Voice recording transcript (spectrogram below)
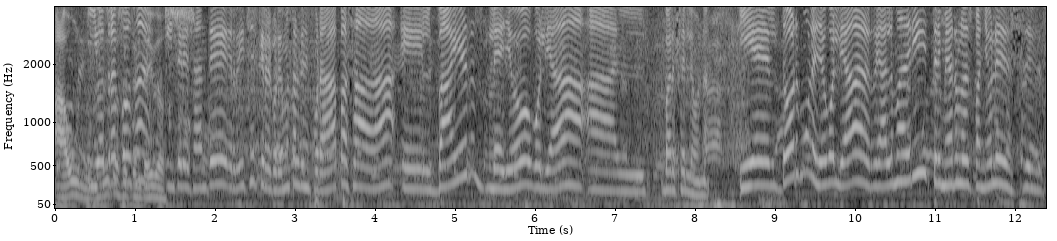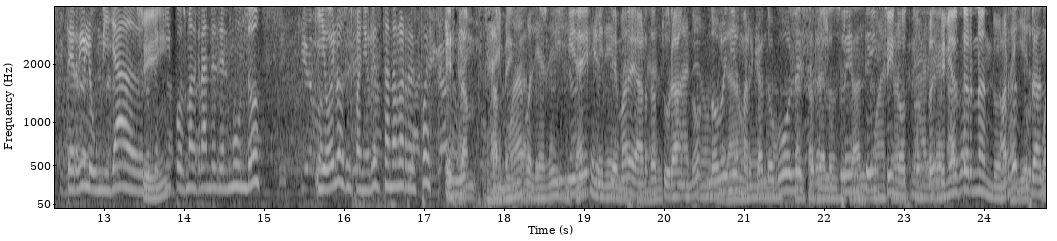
a 1. Y otra cosa interesante, Rich, es que recordemos que la temporada pasada el Bayern le dio goleada al Barcelona y el Dortmund le dio goleada al Real Madrid. Terminaron los españoles eh, terrible, humillados, Sí. los equipos más grandes del mundo. Y hoy los españoles están dando la respuesta. Están, están de Y visitante. mire el mire, tema de Arda Turán, ¿no? No venía marcando uno, goles, Santa era suplente. Caldas, Sí, no, no, venía alternando, ¿no? Arda Turán no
